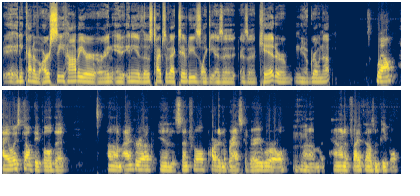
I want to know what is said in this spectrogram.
any kind of RC hobby or, or in, in, any of those types of activities, like as a as a kid or you know growing up? Well, I always tell people that um, I grew up in the central part of Nebraska, very rural, mm-hmm. um, a town of five thousand people.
